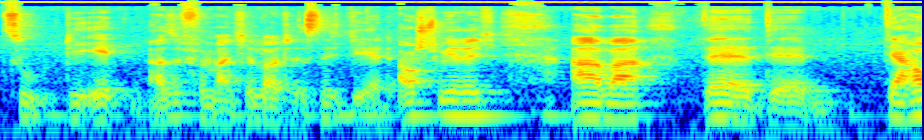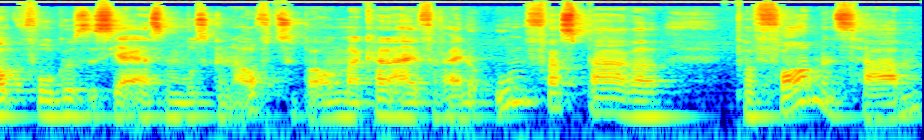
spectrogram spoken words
zu Diäten. Also für manche Leute ist eine Diät auch schwierig, aber der, der, der Hauptfokus ist ja erstmal Muskeln aufzubauen. Man kann einfach eine unfassbare Performance haben,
